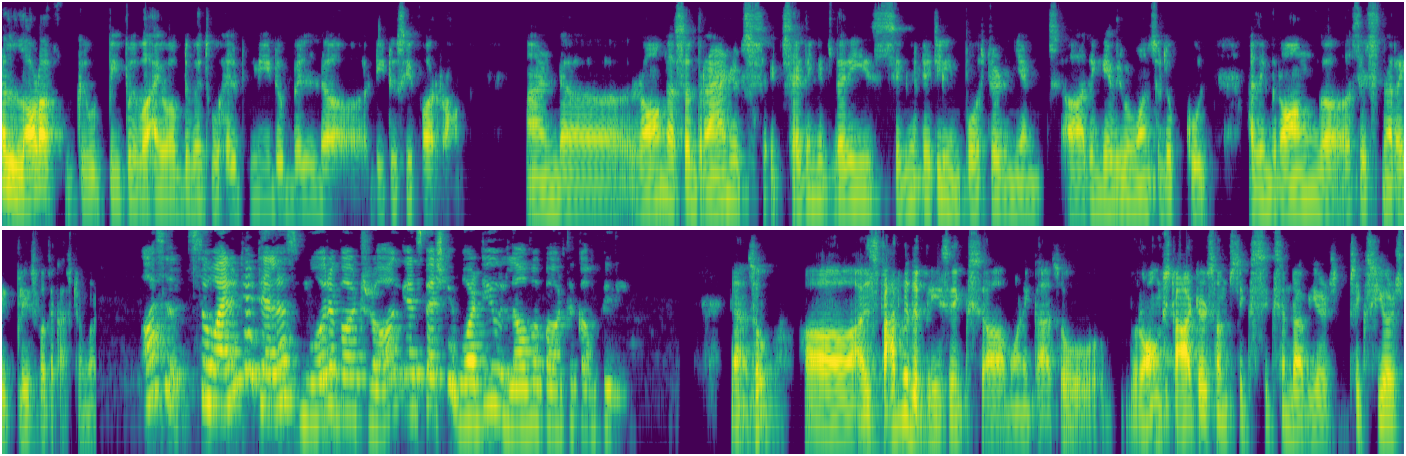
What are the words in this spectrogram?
a lot of good people who I worked with who helped me to build uh, D2C for Wrogn. And uh, Wrogn as a brand, it's it's I think it's very significantly imposted in young. Uh, I think everyone wants to look cool. I think Wrogn uh, sits in the right place for the customer. Awesome. So, why don't you tell us more about Wrogn and especially what do you love about the company? Yeah, so uh, I'll start with the basics, uh, Monika. So Wrogn started some six six and a half years, six years,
